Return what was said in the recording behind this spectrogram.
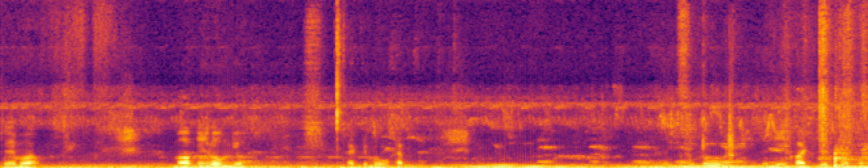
เจอหมอกหมอกยังลงอยู่คัดจมูกครับอ่าโอ้ยตัวนี้ขอจุดครับผม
